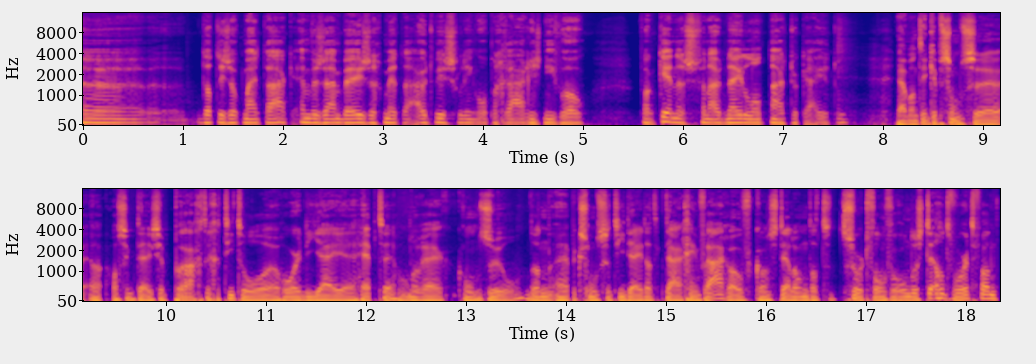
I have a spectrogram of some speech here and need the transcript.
Uh, dat is ook mijn taak. En we zijn bezig met de uitwisseling op agrarisch niveau van kennis vanuit Nederland naar Turkije toe. Ja, want ik heb soms, uh, als ik deze prachtige titel uh, hoor die jij uh, hebt, hè, honorair consul, dan heb ik soms het idee dat ik daar geen vragen over kan stellen, omdat het soort van verondersteld wordt van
